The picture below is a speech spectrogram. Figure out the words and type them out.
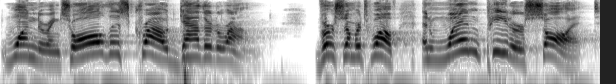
wondering. So all this crowd gathered around. Verse number 12. And when Peter saw it,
